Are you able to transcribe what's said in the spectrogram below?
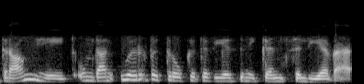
drang het om dan oorbetrokke te wees in die kind se lewe.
